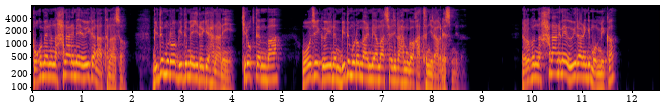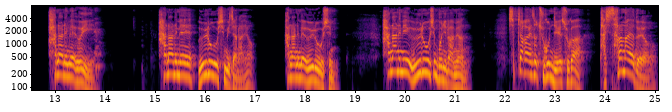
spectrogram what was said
복음에는 하나님의 의가 나타나서 믿음으로 믿음에 이르게 하나니 기록된 바 오직 의인은 믿음으로 말미암아 살리라 함과 같으니라 그랬습니다. 여러분 하나님의 의라는 게 뭡니까? 하나님의 의. 하나님의 의로우심이잖아요. 하나님의 의로우심. 하나님이 의로우신 분이라면 십자가에서 죽은 예수가 다시 살아나야 돼요.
